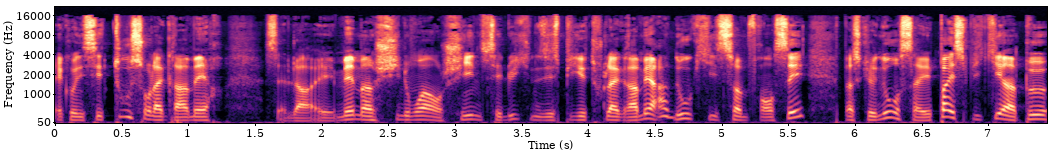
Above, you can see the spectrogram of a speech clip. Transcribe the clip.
Elle connaissait tout sur la grammaire, celle-là. Et même un chinois en Chine, c'est lui qui nous expliquait toute la grammaire à nous qui sommes français, parce que nous, on savait pas expliquer un peu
